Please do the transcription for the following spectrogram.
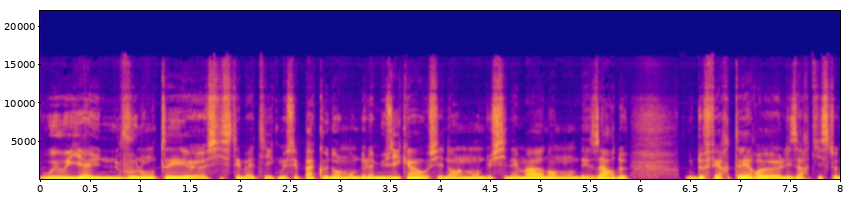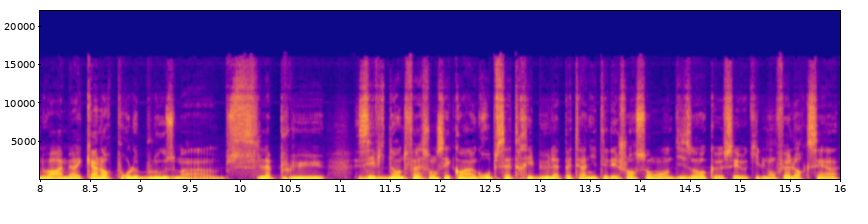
Oui, oui, il y a une volonté euh, systématique, mais c'est pas que dans le monde de la musique, hein, aussi dans le monde du cinéma, dans le monde des arts, de, faire taire euh, les artistes noirs américains. Alors pour le blues, ben, la plus évidente façon, c'est quand un groupe s'attribue la paternité des chansons en disant que c'est eux qui l'ont fait, alors que c'est un,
